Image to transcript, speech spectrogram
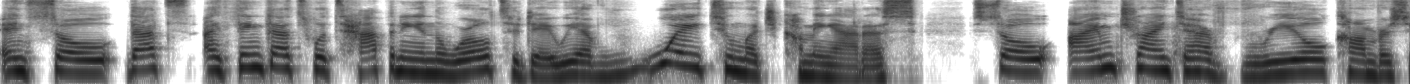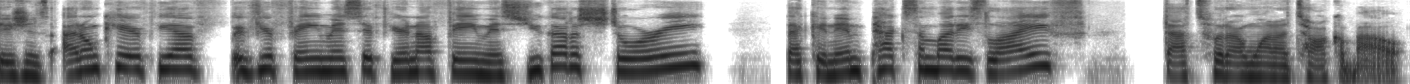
And so that's, I think that's what's happening in the world today. We have way too much coming at us. So I'm trying to have real conversations. I don't care if you have if you're famous, if you're not famous, you got a story that can impact somebody's life. That's what I want to talk about.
